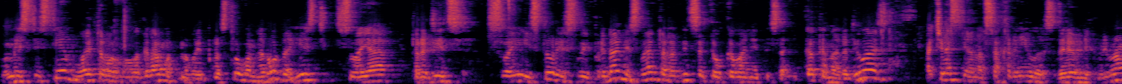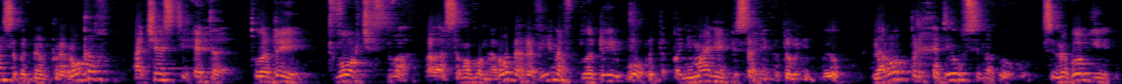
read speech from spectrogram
Вместе с тем у этого малограмотного и простого народа есть своя традиция, свои истории, свои предания, своя традиция толкования Писания. Как она родилась? Отчасти она сохранилась с древних времен, со времен пророков, отчасти это плоды творчества э, самого народа, раввинов, плоды опыта, понимания Писания, который не был. Народ приходил в синагогу. В синагоге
